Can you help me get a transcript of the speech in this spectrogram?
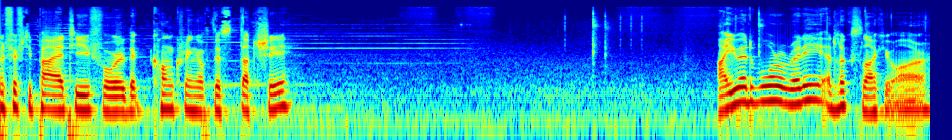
250 piety for the conquering of this duchy. Are you at war already? It looks like you are.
